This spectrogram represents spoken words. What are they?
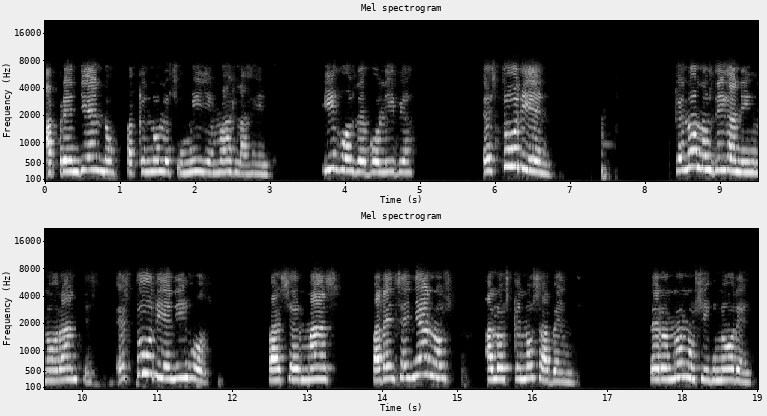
aprendiendo para que no les humille más la gente. Hijos de Bolivia, estudien, que no nos digan ignorantes, estudien hijos para ser más, para enseñarnos a los que no sabemos, pero no nos ignoren.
